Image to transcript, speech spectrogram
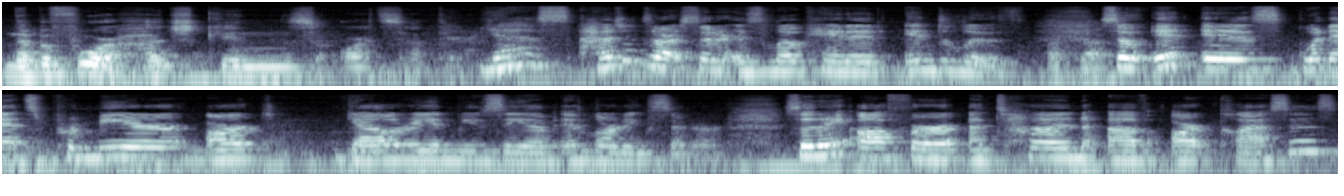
Number four, Hudgens Art Center. Yes, Hudgens Art Center is located in Duluth. Okay. So it is Gwinnett's premier art gallery and museum and learning center. So they offer a ton of art classes,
